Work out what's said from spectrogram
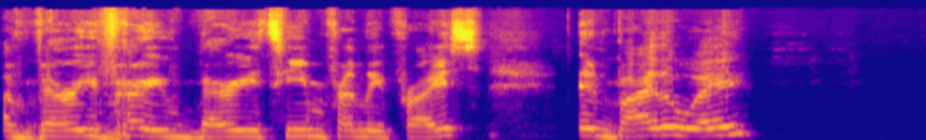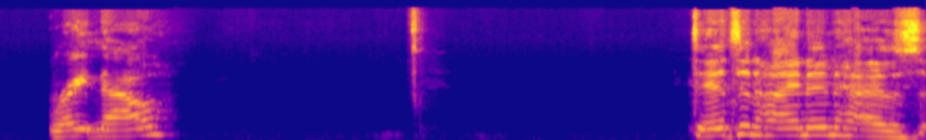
a very, very, very team friendly price. And by the way, right now, Danton Heinen has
